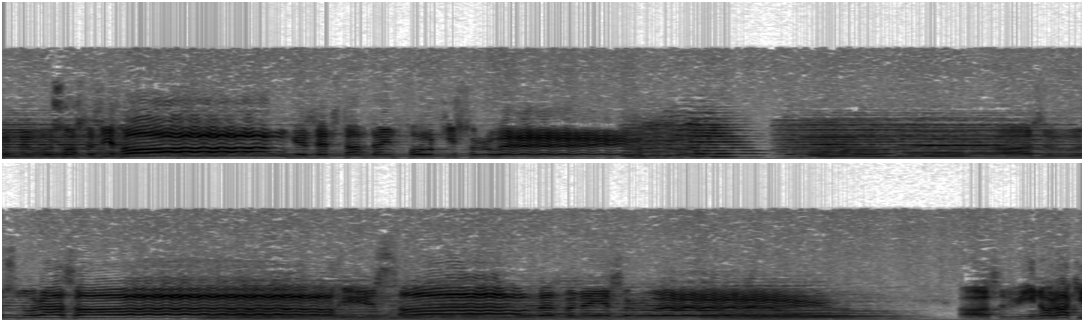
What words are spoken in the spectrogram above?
und was hast du sich angesetzt auf dein Volk Israel as vos nur azar ist salves bnei Israel. As vino rakik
